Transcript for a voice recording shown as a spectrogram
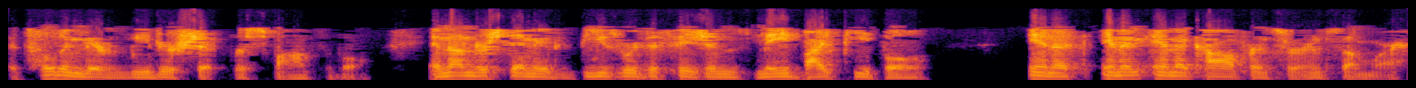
it's holding their leadership responsible and understanding that these were decisions made by people in a, in a, in a conference room somewhere.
